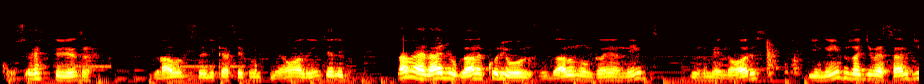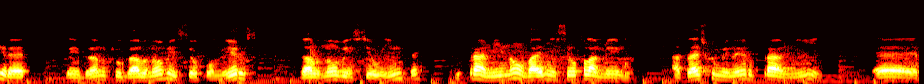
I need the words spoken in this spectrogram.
Com certeza. Galo, se ele quer ser campeão, além de ele. Na verdade, o Galo é curioso. O Galo não ganha nem dos menores e nem dos adversários diretos. Lembrando que o Galo não venceu o Palmeiras, o Galo não venceu o Inter e para mim não vai vencer o Flamengo. Atlético Mineiro, para mim, é,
